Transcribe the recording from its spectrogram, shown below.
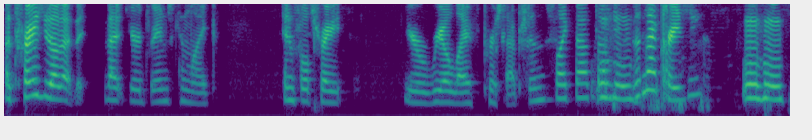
That's crazy though that that your dreams can like infiltrate your real life perceptions like that though. Mhm. Isn't that crazy? Mm-hmm.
